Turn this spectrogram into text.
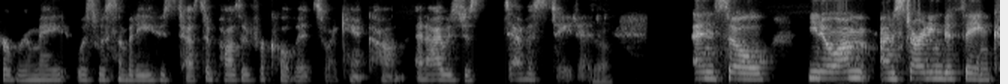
Her roommate was with somebody who's tested positive for COVID, so I can't come. And I was just devastated. Yeah. And so, you know, I'm I'm starting to think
